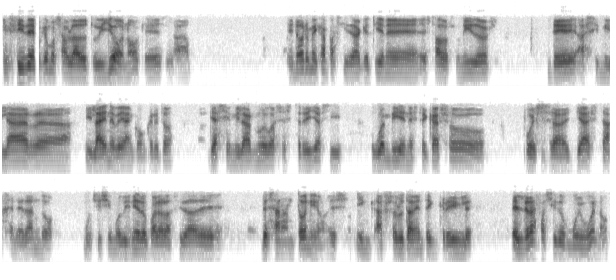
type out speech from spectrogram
incide en lo que hemos hablado tú y yo, ¿no? Que es la enorme capacidad que tiene Estados Unidos de asimilar, eh, y la NBA en concreto, de asimilar nuevas estrellas y Wemby en este caso pues eh, ya está generando muchísimo dinero para la ciudad de, San Antonio. Es absolutamente increíble. El draft ha sido muy bueno.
